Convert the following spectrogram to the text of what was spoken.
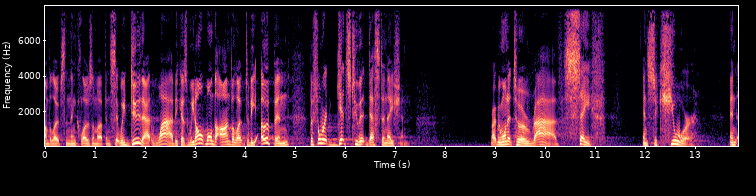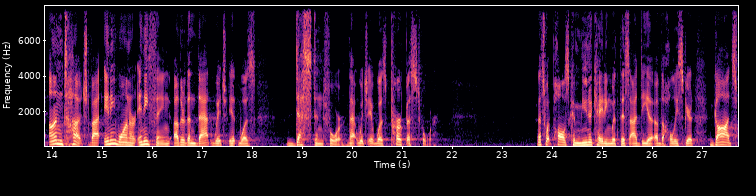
envelopes and then close them up and sit. We do that. Why? Because we don't want the envelope to be opened before it gets to its destination. Right? We want it to arrive safe and secure and untouched by anyone or anything other than that which it was destined for, that which it was purposed for. That's what Paul's communicating with this idea of the Holy Spirit. God's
